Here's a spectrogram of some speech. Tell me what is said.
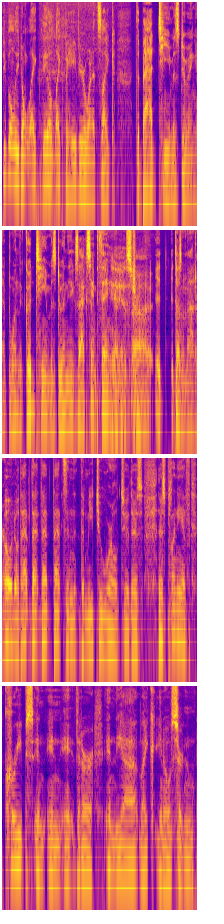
People only don't like they don't like behavior when it's like the bad team is doing it, but when the good team is doing the exact same thing, Yeah, then, it's true. uh, it it doesn't matter. Oh no, that that that that's in the Me Too world too. There's there's plenty of creeps in in, i that are in the uh like you know certain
